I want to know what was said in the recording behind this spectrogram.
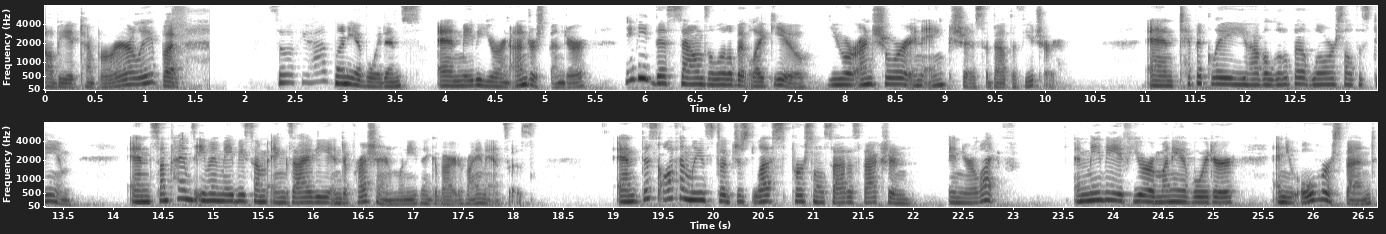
albeit temporarily. But so if you have money avoidance and maybe you're an underspender, maybe this sounds a little bit like you. You are unsure and anxious about the future. And typically, you have a little bit of lower self esteem, and sometimes even maybe some anxiety and depression when you think about your finances. And this often leads to just less personal satisfaction in your life. And maybe if you're a money avoider and you overspend,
